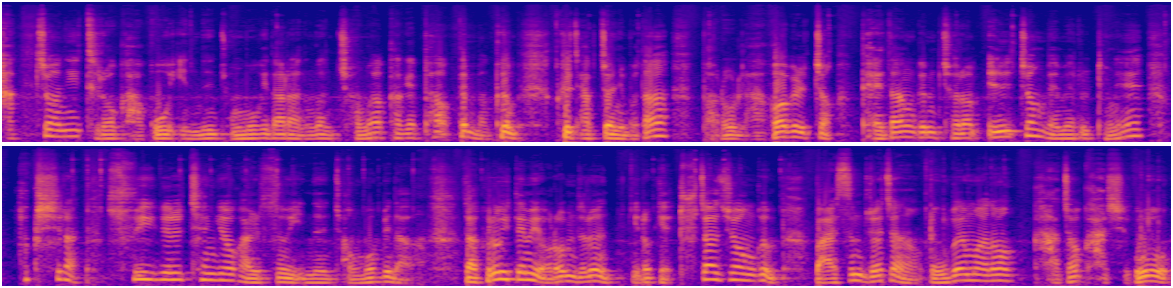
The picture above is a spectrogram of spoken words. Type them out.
작전이 들어가고 있는 종목이다라는 건 정확하게 파악된 만큼 그 작전이 보다 바로 락업 일정, 배당금처럼 일정 매매를 통해 확실한 수익을 챙겨갈 수 있는 정보입니다. 자, 그렇기 때문에 여러분들은 이렇게 투자 지원금 말씀드렸잖아. 500만원 가져가시고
